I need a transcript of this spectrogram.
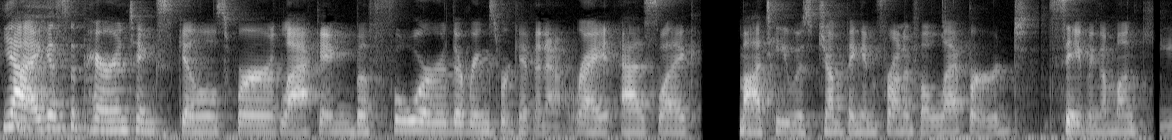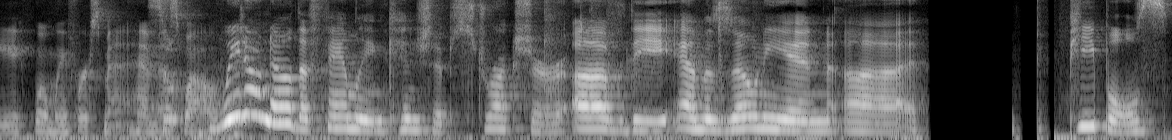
Yeah, I guess the parenting skills were lacking before the rings were given out, right? As like Mati was jumping in front of a leopard, saving a monkey when we first met him So as well. We don't know the family and kinship structure of the Amazonian uh, peoples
